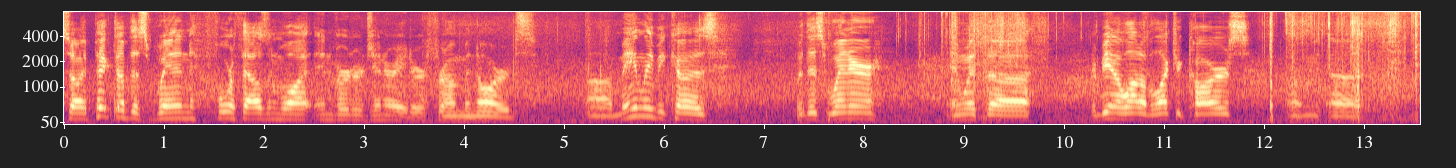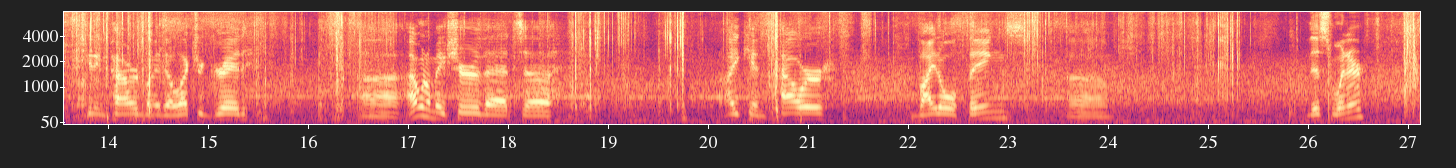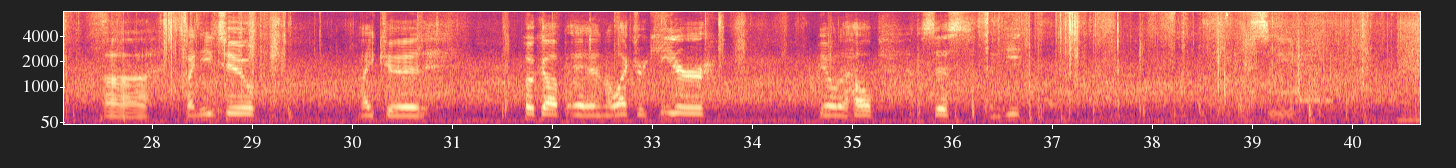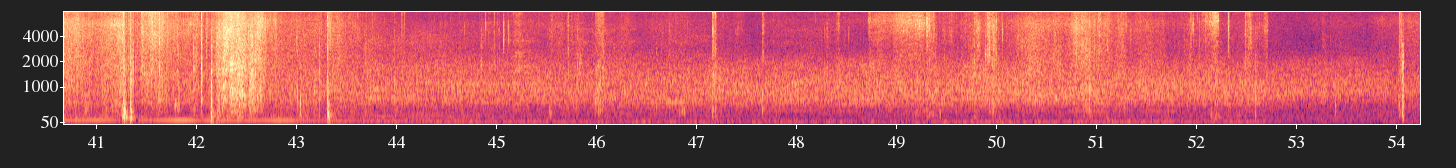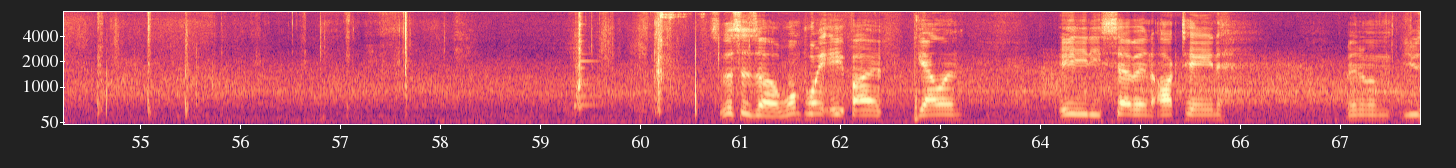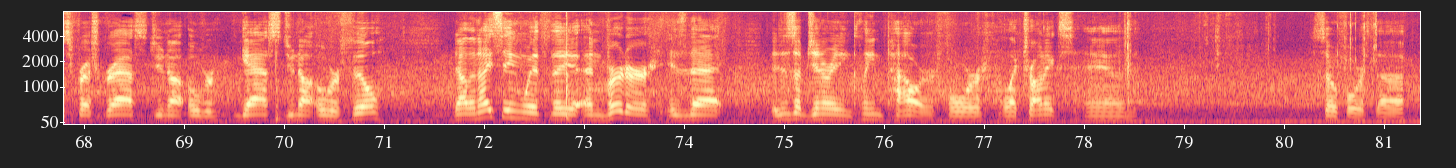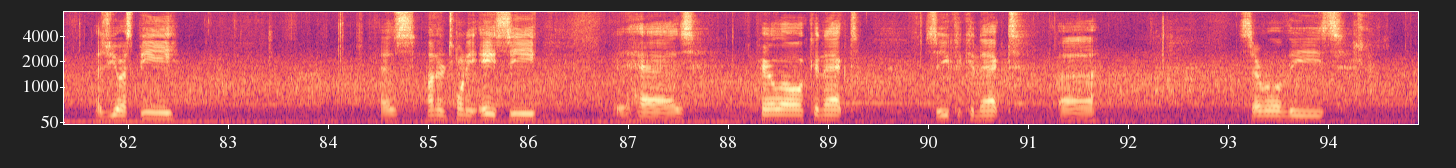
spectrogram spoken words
So I picked up this WEN 4000 watt inverter generator from Menards. Uh, mainly because with this winter and with uh, there being a lot of electric cars um, uh, getting powered by the electric grid, uh, I want to make sure that uh, I can power vital things um, this winter. Uh, if I need to, I could hook up an electric heater, be able to help assist and heat. Let's see. So this is a 1.85 gallon 87 octane. Minimum use fresh grass do not over gas do not overfill. Now the nice thing with the inverter is that it ends up generating clean power for electronics and so forth. Uh, has USB has 120 AC it has parallel connect so you could connect uh, several of these,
